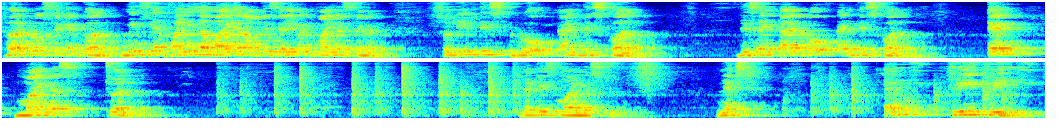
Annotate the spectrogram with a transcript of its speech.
third row second column means we are finding the minor of this element minus 7. So leave this row and this column. This entire row and this column. 10 minus 12 that is minus 2 next. M33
